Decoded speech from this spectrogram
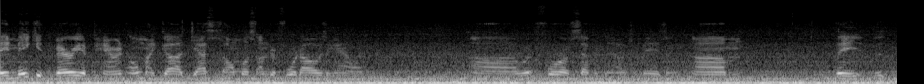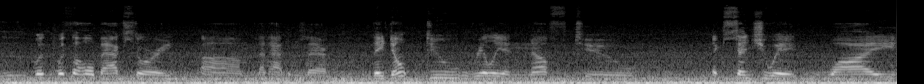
they make it very apparent. Oh my God, gas is almost under four dollars a gallon. Uh, we're at four oh seven now. It's amazing. Um, they the, the, with with the whole backstory um, that happens there, they don't do really enough to accentuate why.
